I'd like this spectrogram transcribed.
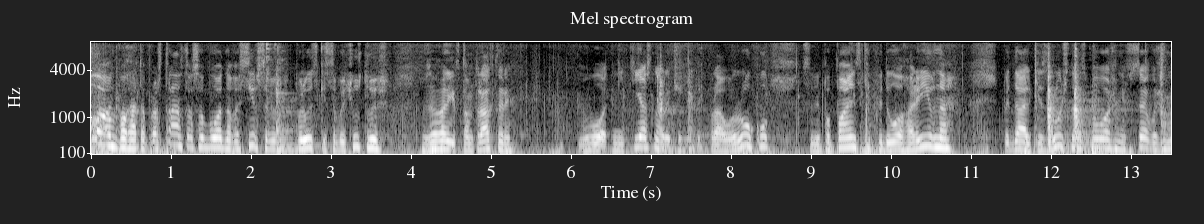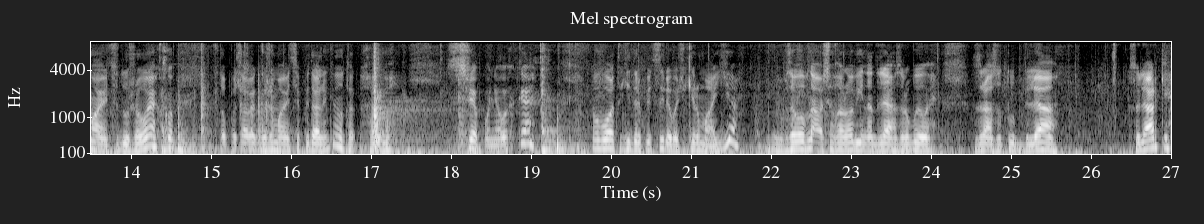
О, багато пространства свободного, сів собі по-людськи себе чувствуєш взагалі в тому тракторі. Вот, не тесно, рычаги під праву руку, собі по-панськи, підлога рівна, педальки зручно розположені, все вижимається дуже легко. Писав, як вижимаються педальки, ну так гарно. Щеплення легке. От, гідропідсилювач керма є. Заливна ось горовіна для зробили зразу тут для солярки,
